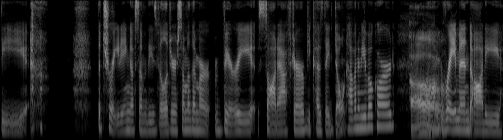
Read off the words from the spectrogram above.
the the trading of some of these villagers. Some of them are very sought after because they don't have an amiibo card. oh. um, Raymond, Audie,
